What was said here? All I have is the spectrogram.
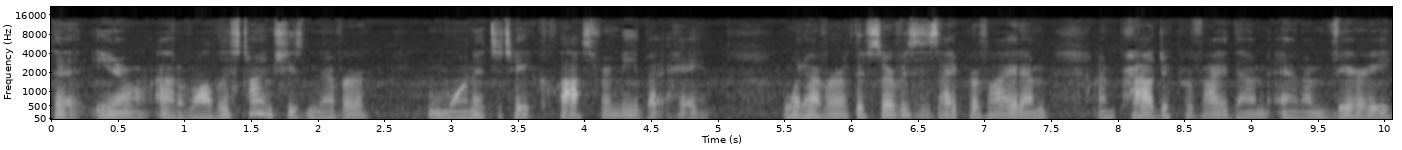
that, you know, out of all this time, she's never wanted to take a class from me, but hey, whatever. The services I provide, I'm, I'm proud to provide them, and I'm very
